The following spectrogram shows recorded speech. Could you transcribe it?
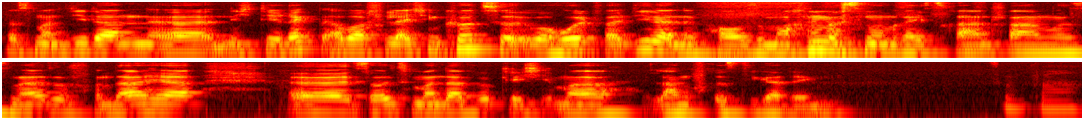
dass man die dann äh, nicht direkt, aber vielleicht in Kürze überholt, weil die dann eine Pause machen müssen und rechts ranfahren müssen. Also von daher äh, sollte man da wirklich immer langfristiger denken. Super.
